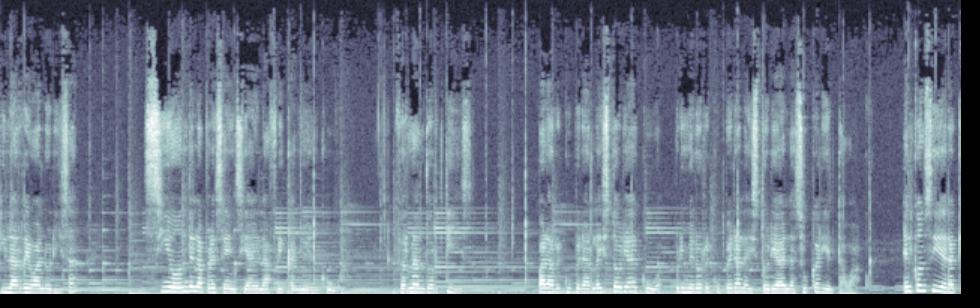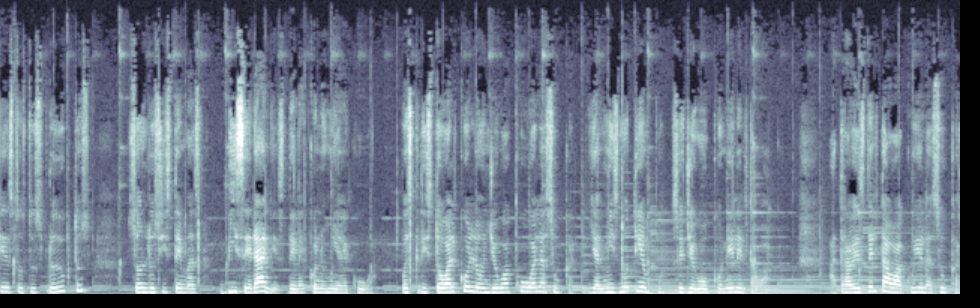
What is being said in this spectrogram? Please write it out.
y la revalorización de la presencia de la africanía en Cuba. Fernando Ortiz, para recuperar la historia de Cuba, primero recupera la historia del azúcar y el tabaco. Él considera que estos dos productos son los sistemas viscerales de la economía de Cuba pues Cristóbal Colón llevó a Cuba el azúcar y al mismo tiempo se llevó con él el tabaco. A través del tabaco y el azúcar,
